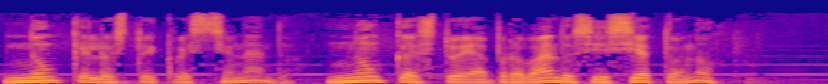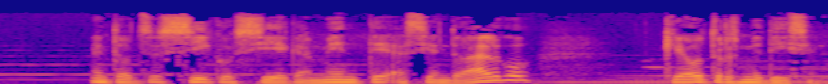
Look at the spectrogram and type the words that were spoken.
nunca lo estoy cuestionando, nunca estoy aprobando si es cierto o no. Entonces sigo ciegamente haciendo algo que otros me dicen.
